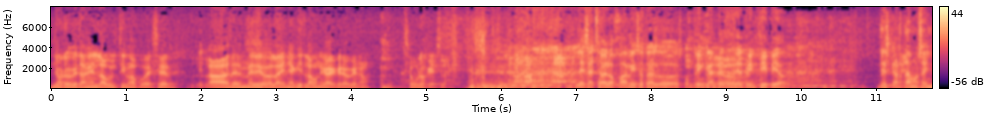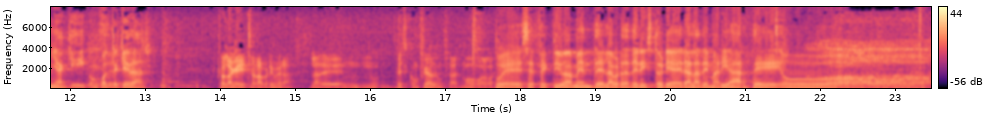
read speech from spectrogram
Yo No. creo que también la última puede ser. La del medio, la de Iñaki es la única que creo que no. Seguro que es la que... Les ha echado el ojo a mis otras dos contrincantes Pero- desde el principio. Descartamos a Iñaki. ¿Con cuál te quedas? Con la que he dicho, la primera. La de desconfiar de un flash mob o algo así. Pues efectivamente la verdadera historia era la de María Arce. Oh.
